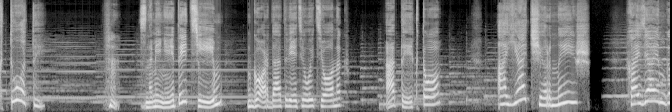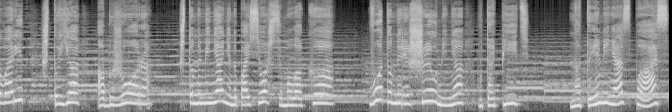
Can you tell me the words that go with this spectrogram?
Кто ты?» «Хм, знаменитый Тим!» — гордо ответил утенок. «А ты кто?» а я черныш. Хозяин говорит, что я обжора, что на меня не напасешься молока. Вот он и решил меня утопить. Но ты меня спас.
